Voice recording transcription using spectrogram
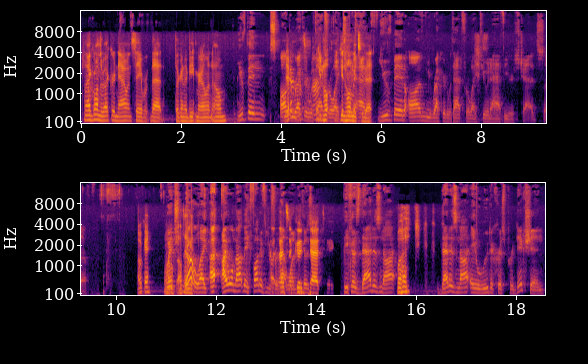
Can I go on the record now and say that they're going to beat Maryland at home? You've been on Yeah, the record with that for like you can two hold me a to that. You've been on the record with that for like two and a half years, Chad. So, Okay. Well, which I'll take no, it. like I, I will not make fun of you for that a one good because because that is not What? that is not a ludicrous prediction.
